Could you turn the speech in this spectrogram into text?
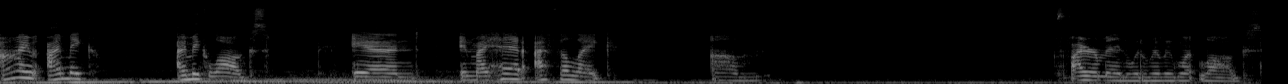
I i make i make logs. And in my head i feel like um, firemen would really want logs.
